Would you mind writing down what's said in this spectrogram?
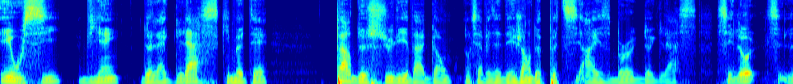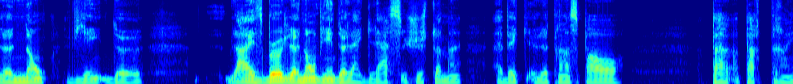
et aussi vient de la glace qui mettait par-dessus les wagons. Donc, ça faisait des genres de petits icebergs de glace. C'est là, le nom vient de l'iceberg, le nom vient de la glace, justement, avec le transport par train.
